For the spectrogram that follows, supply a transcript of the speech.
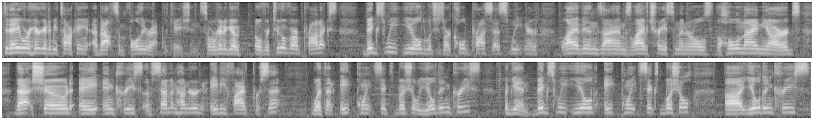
Today we're here going to be talking about some foliar applications. So we're going to go over two of our products, Big Sweet Yield, which is our cold process sweetener, live enzymes, live trace minerals, the whole nine yards. That showed a increase of 785% with an 8.6 bushel yield increase. Again, Big Sweet Yield, 8.6 bushel uh, yield increase.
